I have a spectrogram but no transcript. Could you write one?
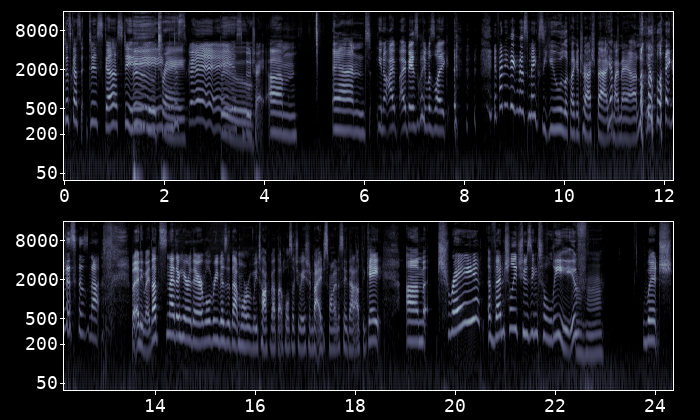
Disgusting. Disgusting. Boo, Trey. Disgrace. Boo. Boo, Trey. Um, and you know, I, I basically was like, if anything, this makes you look like a trash bag, Yep. my man. like this is not. But anyway, that's neither here or there. We'll revisit that more when we talk about that whole situation. But I just wanted to say that out the gate. Um, Trey eventually choosing to leave, which.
